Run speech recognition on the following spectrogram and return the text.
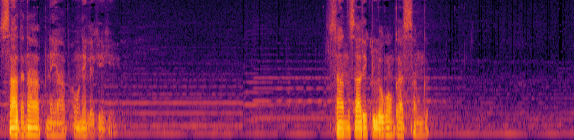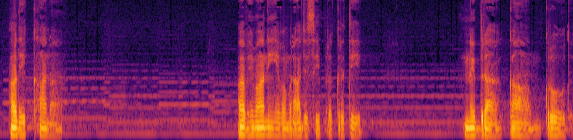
साधना अपने आप होने लगेगी। सांसारिक लोगों का संग अधिक खाना। अभिमानी एवं राजसी प्रकृति। निद्रा, काम, क्रोध,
